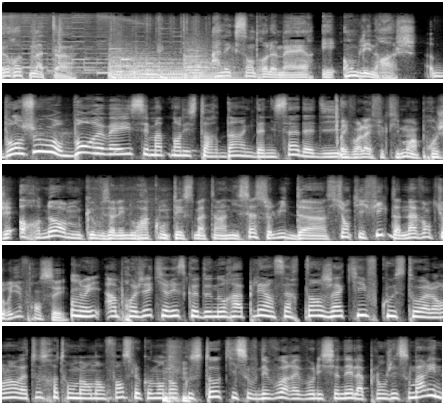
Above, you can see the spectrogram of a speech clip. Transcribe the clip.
Europe Matin. Alexandre Lemaire et Amblin Roche. Bonjour, bon réveil, c'est maintenant l'histoire dingue d'Anissa Dadi. Et voilà effectivement un projet hors norme que vous allez nous raconter ce matin, Anissa, celui d'un scientifique, d'un aventurier français. Oui, un projet qui risque de nous rappeler un certain Jacques-Yves Cousteau. Alors là, on va tous retomber en enfance. Le commandant Cousteau, qui, souvenez-vous, a révolutionné la plongée sous-marine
